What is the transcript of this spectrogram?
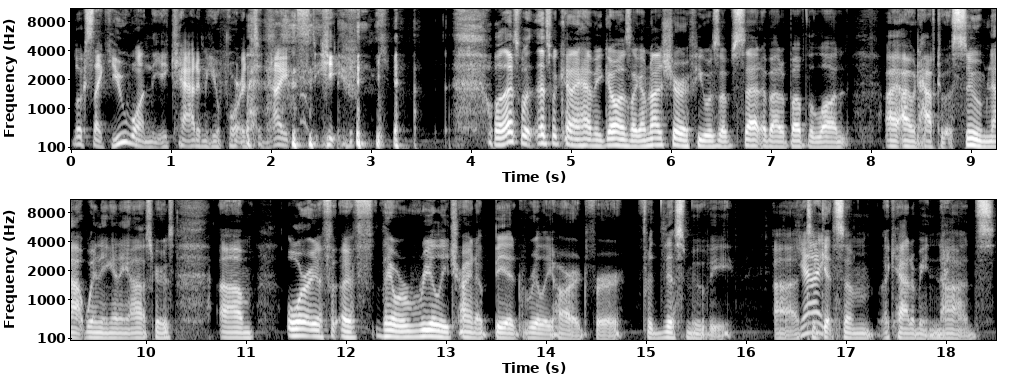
"Looks like you won the Academy Award tonight, Steve." Well, that's what that's what kind of had me going. Is like I'm not sure if he was upset about Above the Law. I, I would have to assume not winning any Oscars, um, or if if they were really trying to bid really hard for for this movie uh, Yeah, to I- get some Academy nods.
